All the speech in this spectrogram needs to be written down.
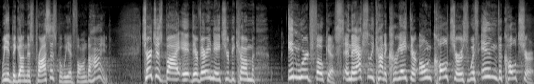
We had begun this process, but we had fallen behind. Churches, by it, their very nature, become inward focused, and they actually kind of create their own cultures within the culture.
